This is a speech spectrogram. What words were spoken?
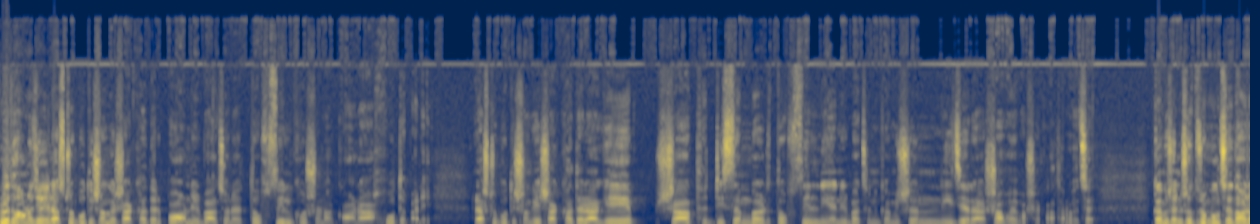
প্রধান অনুযায়ী রাষ্ট্রপতির সঙ্গে সাক্ষাতের পর নির্বাচনের তফসিল ঘোষণা করা হতে পারে। রাষ্ট্রপতির সঙ্গে সাক্ষাতের আগে সাত ডিসেম্বর তফসিল নিয়ে নির্বাচন কমিশন নিজেরা সভায় বসার কথা রয়েছে। কমিশন সূত্র বলছে, দশ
